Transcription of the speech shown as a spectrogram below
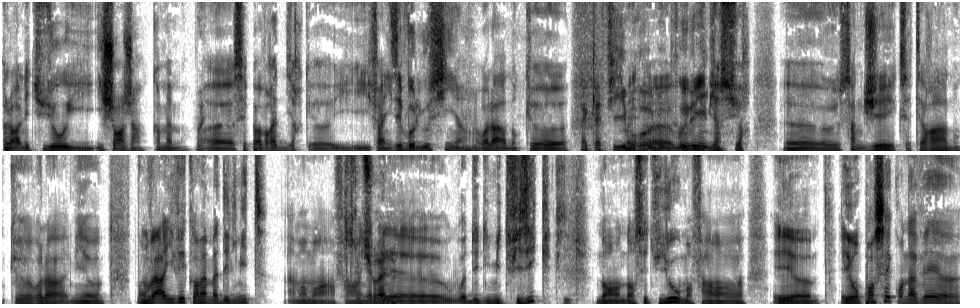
Alors les tuyaux, ils, ils changent hein, quand même. Ouais. Euh, c'est pas vrai de dire que, ils- enfin, ils évoluent aussi. Hein, Mhm. Voilà, donc. euh, Avec la fibre, Mais, euh, le oui, oui, bien sûr. Euh, 5G, etc. Donc euh, voilà. Mais euh, on va arriver quand même à des limites à un moment. hein. Enfin, il y a Structurelles. des, euh, des limites physiques Physique. dans, dans ces tuyaux. Mais enfin, euh, et, euh, et on pensait qu'on avait euh,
